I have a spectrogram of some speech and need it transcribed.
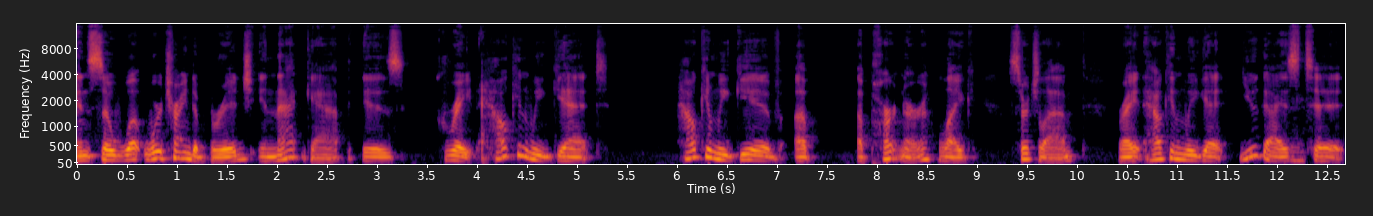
And so what we're trying to bridge in that gap is great. How can we get how can we give a a partner like Search Lab, right? How can we get you guys mm-hmm. to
